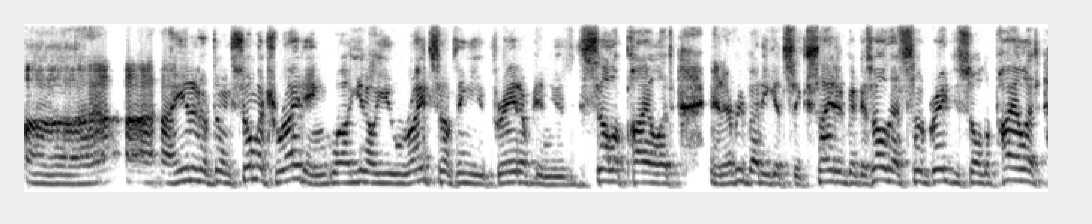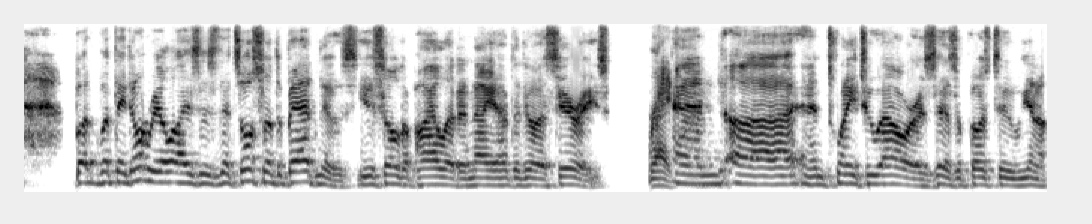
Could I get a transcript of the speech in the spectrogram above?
uh, I I ended up doing so much writing. Well, you know, you write something, you create it, and you sell a pilot, and everybody gets excited because, oh, that's so great, you sold a pilot. But what they don't realize is that's also the bad news. You sold a pilot, and now you have to do a series Right. and uh, and 22 hours as opposed to you know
